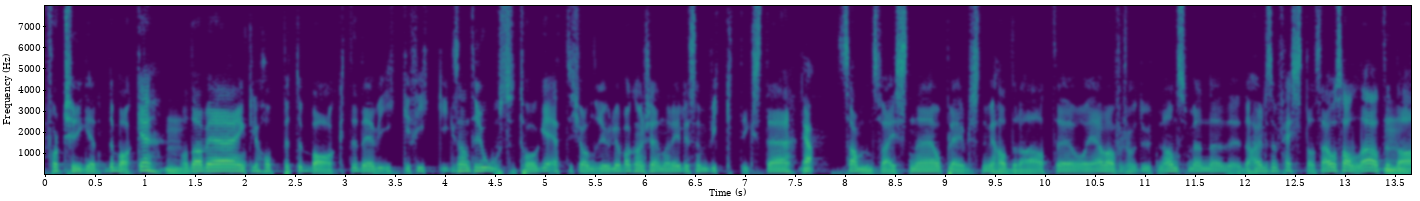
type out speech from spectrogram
får tryggheten tilbake. Mm. Og da vil jeg egentlig hoppe tilbake til det vi ikke fikk. ikke sant? Rosetoget etter 22.07 var kanskje en av de liksom viktigste ja. sammensveisende opplevelsene vi hadde da. At, og jeg var for så vidt utenlands, men eh, det har liksom festa seg hos alle. at mm. da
